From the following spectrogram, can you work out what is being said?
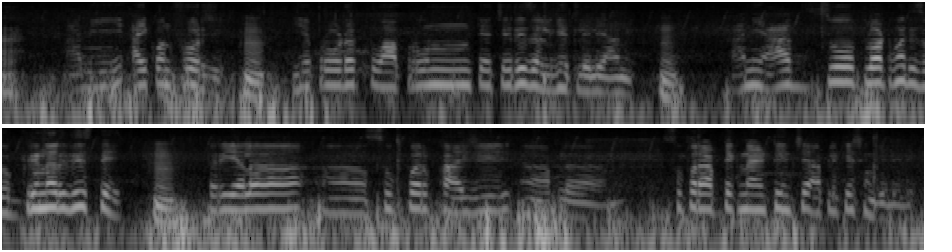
आणि आयकॉन फोर जी हं. प्रोडक्ट वापरून त्याचे रिझल्ट घेतलेले आम्ही. आणि आज जो प्लॉटमध्ये जो ग्रीनरी दिसते. तर याला सुपर फाय जी आपलं सुपर ॲप्टेक नाईन्टीनचे ॲप्लिकेशन केलेले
